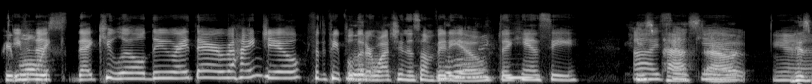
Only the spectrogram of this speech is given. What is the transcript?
People even always, that, that cute little dude right there behind you. For the people little, that are watching this on video, they can't see. He's, oh, he's passed so out. Yeah. His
